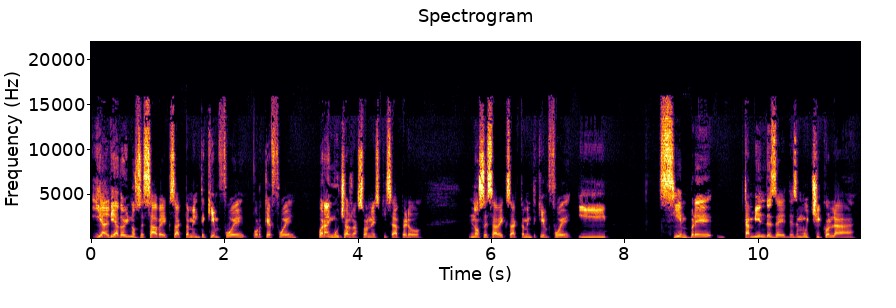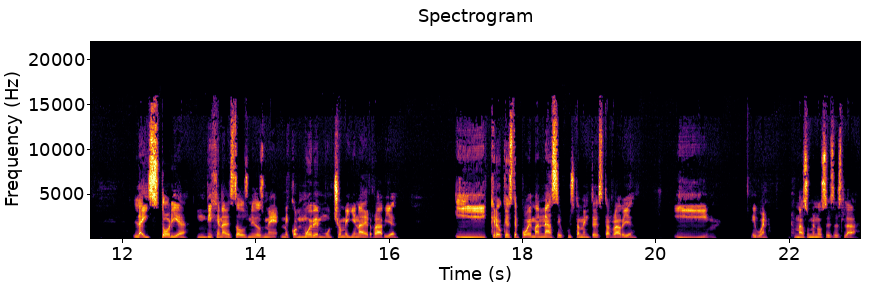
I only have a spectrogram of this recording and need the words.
y al día de hoy no se sabe exactamente quién fue, por qué fue. Bueno, hay muchas razones quizá, pero no se sabe exactamente quién fue. Y siempre, también desde, desde muy chico, la, la historia indígena de Estados Unidos me, me conmueve mucho, me llena de rabia. Y creo que este poema nace justamente de esta rabia. Y, y bueno, más o menos esa es la,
